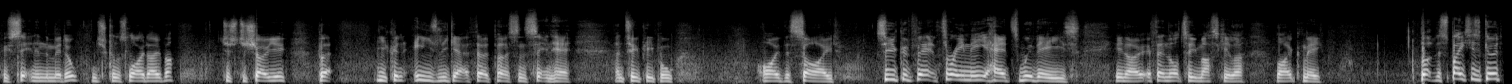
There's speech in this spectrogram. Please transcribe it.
who's sitting in the middle. I'm just gonna slide over just to show you. But you can easily get a third person sitting here and two people either side. So you could fit three meatheads with ease, you know, if they're not too muscular like me. But the space is good.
